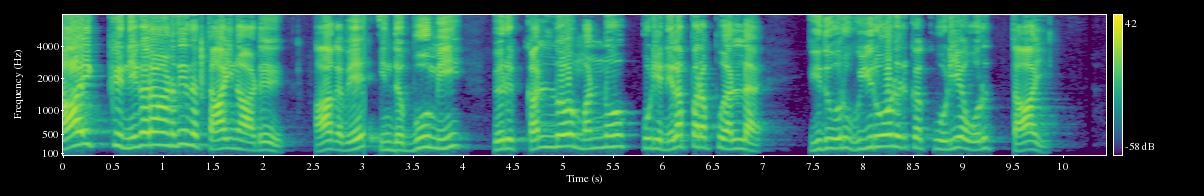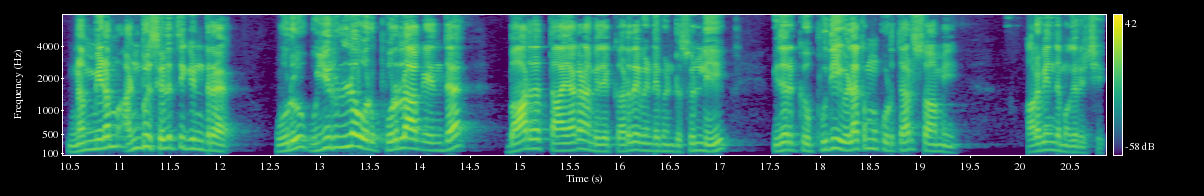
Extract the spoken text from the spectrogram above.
தாய்க்கு நிகரானது இந்த தாய் நாடு. ஆகவே இந்த பூமி வெறு கல்லோ மண்ணோ கூடிய நிலப்பரப்பு அல்ல. இது ஒரு உயிரோடு இருக்கக்கூடிய ஒரு தாய். நம்மிடம் அன்பு செலுத்துகின்ற ஒரு உயிருள்ள ஒரு பொருளாக இந்த பாரத தாயாக நாம் இதை கருத வேண்டும் என்று சொல்லி இதற்கு புதிய விளக்கமும் கொடுத்தார் சுவாமி. அரவிந்த மகிழ்ச்சி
